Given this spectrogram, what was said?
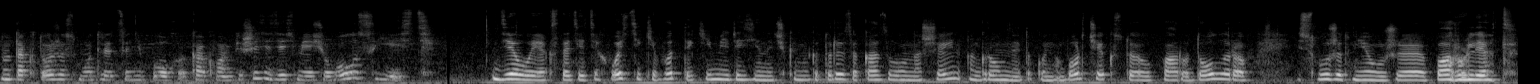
Ну так тоже смотрится неплохо. Как вам? Пишите, здесь у меня еще волосы есть. Делала я, кстати, эти хвостики вот такими резиночками, которые заказывала на Шейн. Огромный такой наборчик, стоил пару долларов и служит мне уже пару лет.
